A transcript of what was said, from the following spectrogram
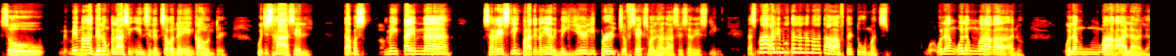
So, may mga ganong klaseng incidents ako na encounter which is hassle. Tapos, may time na sa wrestling, parati nangyari, may yearly purge of sexual harasser sa wrestling. Tapos makakalimutan lang ng mga tao after two months. Walang, walang makaka, ano, walang makakaalala.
